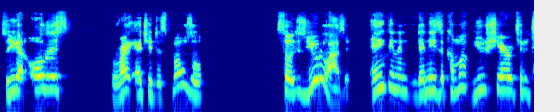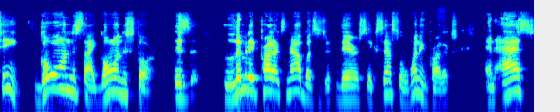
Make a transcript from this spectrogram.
So you got all of this right at your disposal. So just utilize it. Anything that, needs to come up, you share it to the team. Go on the site. Go on the store. There's limited products now, but they're successful, winning products. And as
